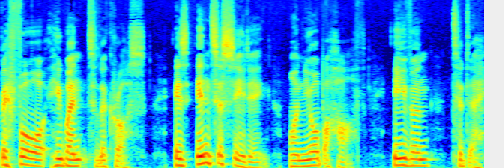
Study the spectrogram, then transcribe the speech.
before he went to the cross, is interceding on your behalf even today.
